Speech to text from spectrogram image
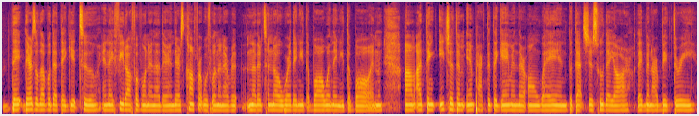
they, there's a level that they get to, and they feed off of one another, and there's comfort with one another, another to know where they need the ball, when they need the ball, and um, I think each of them impacted the game in their own way, and but that's just who they are. They've been our big three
